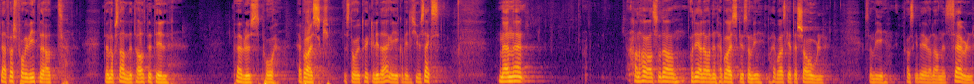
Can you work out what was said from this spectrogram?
der først får vi vite at den oppstandende talte til Paulus på hebraisk. Det står uttrykkelig der i kapittel 26. Men eh, han har altså da Og det er da den hebraiske som vi på hebraisk heter Shaul, som vi transkriberer da med Saul.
